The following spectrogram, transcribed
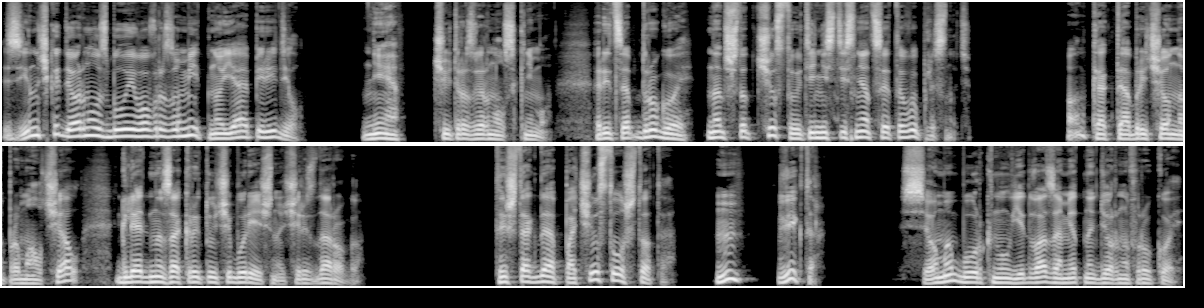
Зиночка дернулась было его вразумить, но я опередил. «Не, Чуть развернулся к нему. «Рецепт другой. Надо что-то чувствовать и не стесняться это выплеснуть». Он как-то обреченно промолчал, глядя на закрытую чебуречную через дорогу. «Ты ж тогда почувствовал что-то? М, Виктор?» Сёма буркнул, едва заметно дернув рукой.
